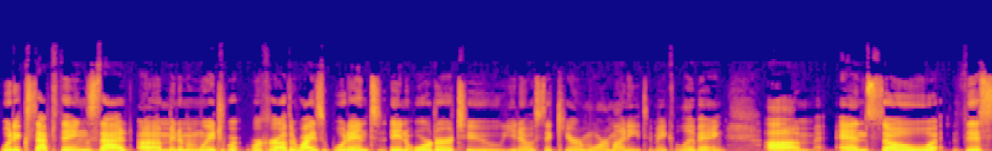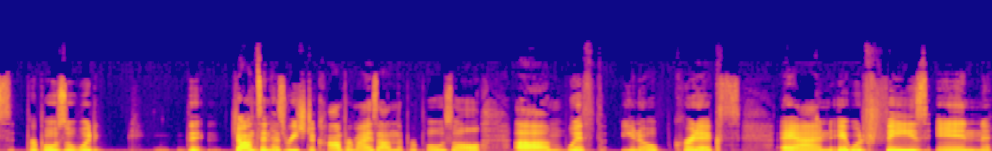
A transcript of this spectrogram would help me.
would accept things that a minimum wage w- worker otherwise wouldn't in order to you know secure more money to make a living. Um, and so this proposal would the, Johnson has reached a compromise on the proposal um, with you know critics, and it would phase in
